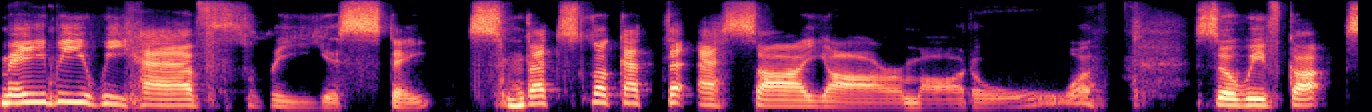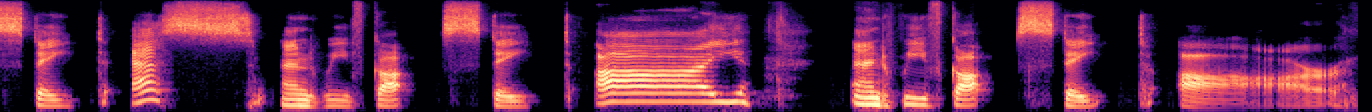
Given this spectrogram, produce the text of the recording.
Maybe we have three states. Let's look at the SIR model. So we've got state S and we've got state I and we've got state R.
